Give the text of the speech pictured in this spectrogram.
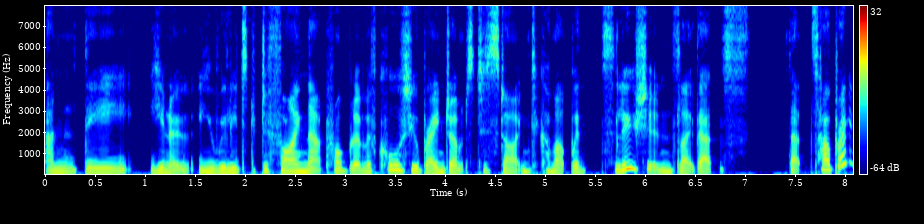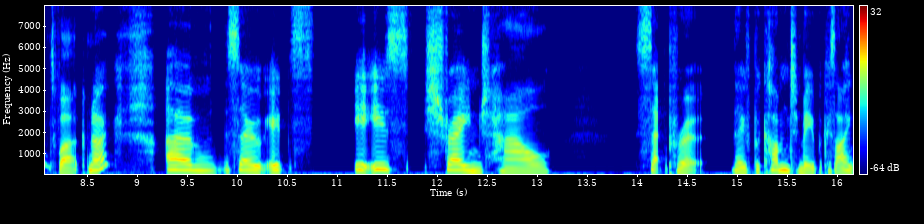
and the you know you really define that problem of course your brain jumps to starting to come up with solutions like that's that's how brains work, no? Um, so it's it is strange how separate they've become to me because I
